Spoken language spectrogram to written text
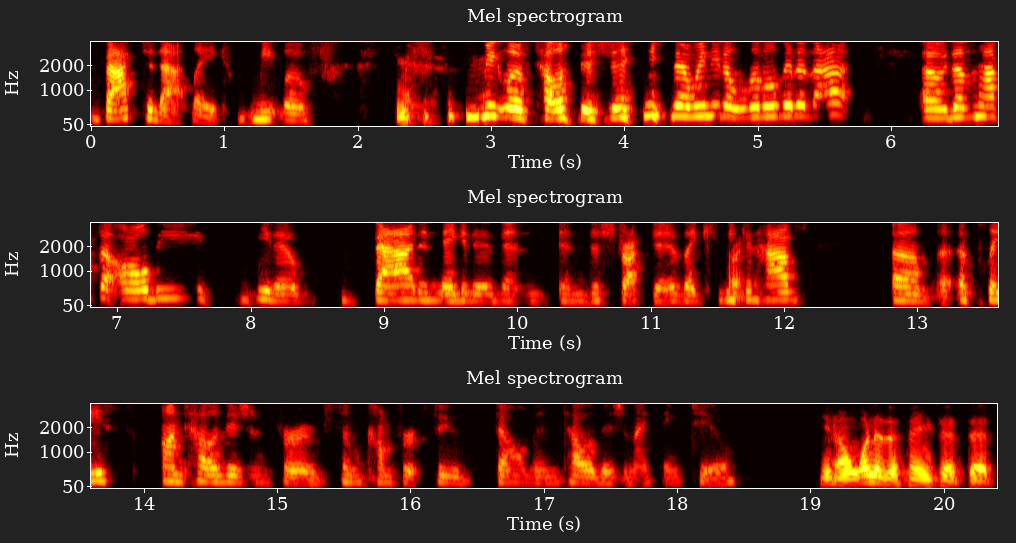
back to that like meatloaf meatloaf television you know we need a little bit of that uh, it doesn't have to all be you know bad and negative and and destructive like we right. can have um a a place on television for some comfort food film and television i think too You know, one of the things that that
